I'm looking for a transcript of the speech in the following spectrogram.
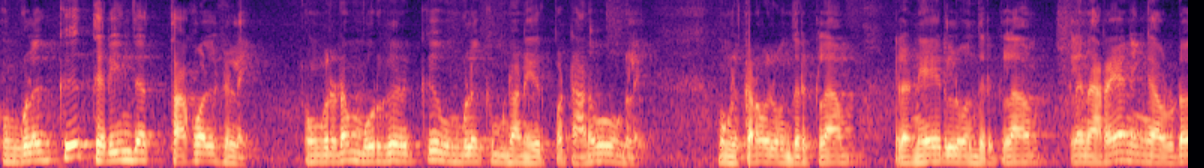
உங்களுக்கு தெரிந்த தகவல்களை உங்களிடம் முருகருக்கு உங்களுக்கு முன்னாடி ஏற்பட்ட அனுபவங்களை உங்களுக்கு கனவில் வந்திருக்கலாம் இல்லை நேரில் வந்திருக்கலாம் இல்லை நிறையா நீங்கள் அவரோட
